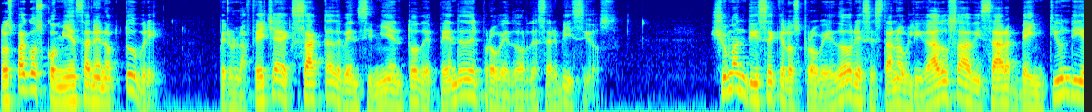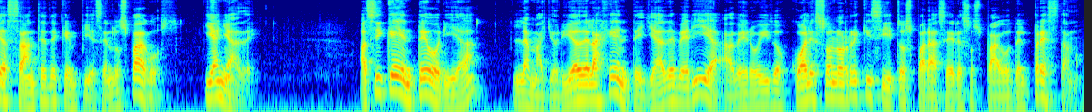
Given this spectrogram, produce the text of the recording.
Los pagos comienzan en octubre, pero la fecha exacta de vencimiento depende del proveedor de servicios. Schumann dice que los proveedores están obligados a avisar 21 días antes de que empiecen los pagos, y añade, así que en teoría, la mayoría de la gente ya debería haber oído cuáles son los requisitos para hacer esos pagos del préstamo.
